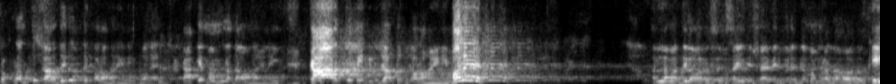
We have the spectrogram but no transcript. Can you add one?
চক্রান্ত কার বিরুদ্ধে করা হয়নি? বলেন কাকে মামলা দেওয়া হয়নি? কার প্রতি নির্যাতন করা হয়নি? বলেন! আল্লামা দিলওয়ার হোসেন সাইদ সাহেবের বিরুদ্ধে মামলা দেওয়া হলো কি?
